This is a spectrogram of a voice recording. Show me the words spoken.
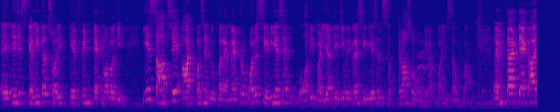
Aegis chemical, sorry, KFin technology. ये सात से आठ परसेंट ऊपर है। मेट्रोपोलिस सीडीएसएल बहुत ही बढ़िया तेज़ी में दिख रहा है। सीडीएसएल सत्रह सौ हो गया, भाई साहब। एमटा टेक आज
